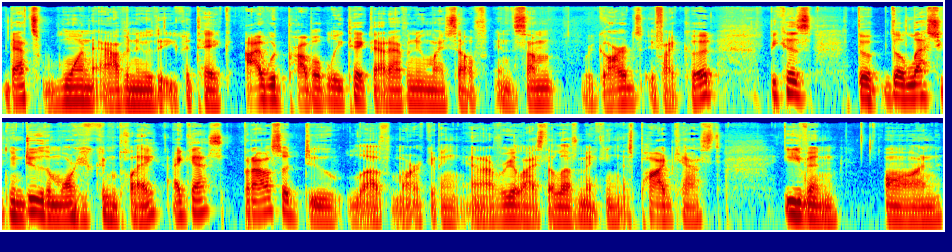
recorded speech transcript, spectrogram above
that's one avenue that you could take. I would probably take that avenue myself in some regards if I could, because the the less you can do, the more you can play, I guess. But I also do love marketing, and I've realized I love making this podcast, even on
